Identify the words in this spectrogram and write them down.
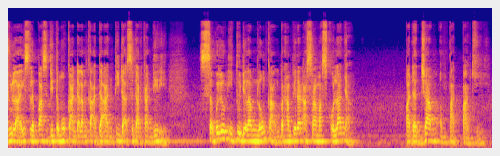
Julai selepas ditemukan dalam keadaan tidak sedarkan diri. Sebelum itu dalam longkang berhampiran asrama sekolahnya pada jam 4 pagi.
